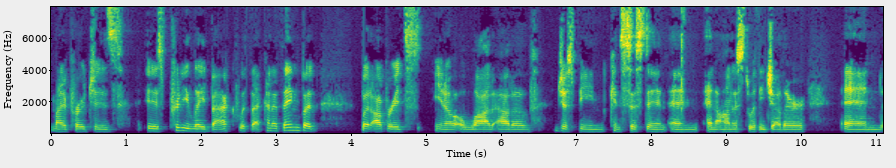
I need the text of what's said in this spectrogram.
my approach is is pretty laid back with that kind of thing, but but operates you know a lot out of just being consistent and and honest with each other, and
